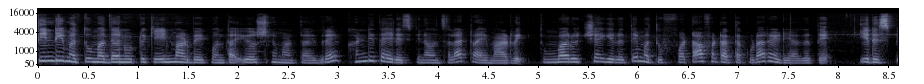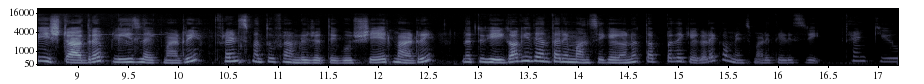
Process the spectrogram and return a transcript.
ತಿಂಡಿ ಮತ್ತು ಮಧ್ಯಾಹ್ನ ಊಟಕ್ಕೆ ಏನು ಮಾಡಬೇಕು ಅಂತ ಯೋಚನೆ ಮಾಡ್ತಾ ಇದ್ದರೆ ಖಂಡಿತ ಈ ರೆಸಿಪಿನ ಒಂದ್ಸಲ ಟ್ರೈ ಮಾಡಿರಿ. ತುಂಬ ರುಚಿಯಾಗಿರುತ್ತೆ ಮತ್ತು ಫಟಾಫಟ್ ಅಂತ ಕೂಡ ರೆಡಿ ಆಗುತ್ತೆ. ಈ ರೆಸಿಪಿ ಇಷ್ಟ ಆದರೆ ಪ್ಲೀಸ್ ಲೈಕ್ ಮಾಡಿರಿ. ಫ್ರೆಂಡ್ಸ್ ಮತ್ತು ಫ್ಯಾಮಿಲಿ ಜೊತೆಗೂ ಶೇರ್ ಮಾಡಿರಿ. ಮತ್ತು ಹೇಗಾಗಿದೆ ಅಂತ ನಿಮ್ಮ ಅನಿಸಿಕೆಗಳನ್ನು ತಪ್ಪದೆ ಕೆಳಗಡೆ ಕಮೆಂಟ್ಸ್ ಮಾಡಿ ತಿಳಿಸ್ರಿ. ಥ್ಯಾಂಕ್ ಯು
